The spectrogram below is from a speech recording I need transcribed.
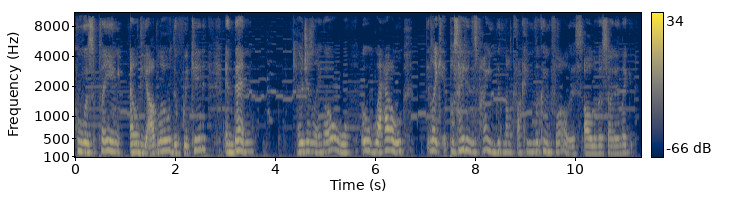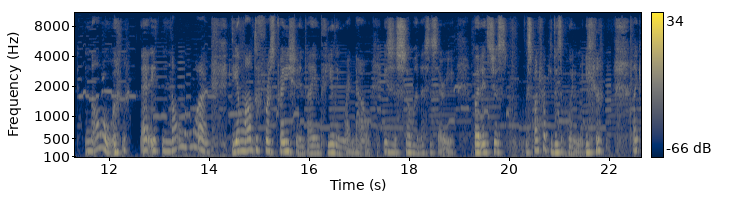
who was playing El Diablo, the Wicked, and then they're just like, oh, oh wow. Like Poseidon is fine with not fucking looking flawless all of a sudden. Like, no. No the amount of frustration I am feeling right now is just so unnecessary. But it's just SpongeBob, you disappointed me. like,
